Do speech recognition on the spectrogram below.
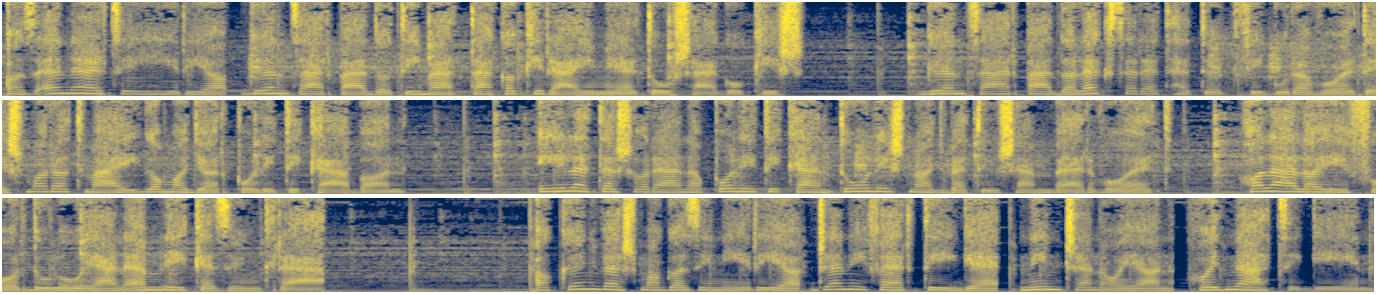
Az NLC írja, Gönc Árpádot imádták a királyi méltóságok is. Gönc Árpád a legszerethetőbb figura volt és maradt máig a magyar politikában. Élete során a politikán túl is nagybetűs ember volt. Halála évfordulóján emlékezünk rá. A könyves magazin írja Jennifer Tige, nincsen olyan, hogy nácigén.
